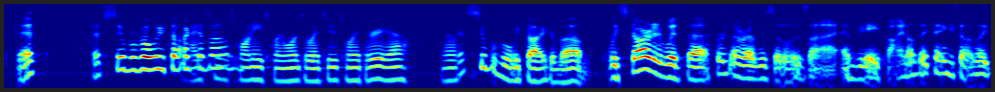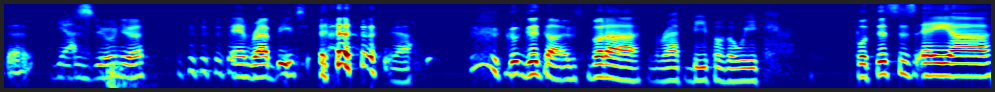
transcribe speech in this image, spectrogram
fifth, fifth Super Bowl we've talked 19, about. 20, 21, 22, 23, yeah. Fifth Super Bowl we talked about. We started with uh, first ever episode was uh, NBA Finals, I think, something like that. Yes. in June, yeah. and rap beefs, Yeah. good good times. But uh, The rap beef of the week. but this is a uh,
